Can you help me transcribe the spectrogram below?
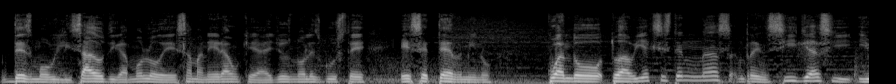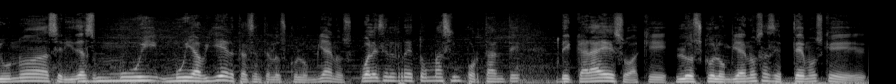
desmovilizados, digámoslo de esa manera, aunque a ellos no les guste ese término? cuando todavía existen unas rencillas y, y, unas heridas muy, muy abiertas entre los colombianos. ¿Cuál es el reto más importante de cara a eso, a que los colombianos aceptemos que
